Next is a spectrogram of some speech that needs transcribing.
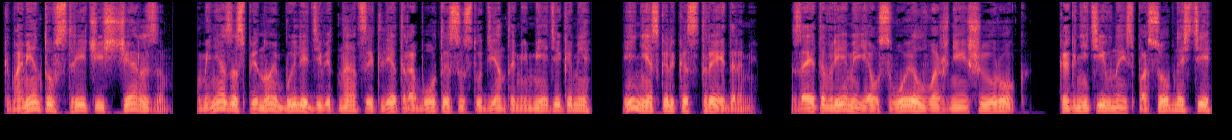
К моменту встречи с Чарльзом у меня за спиной были 19 лет работы со студентами-медиками и несколько с трейдерами. За это время я усвоил важнейший урок. Когнитивные способности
